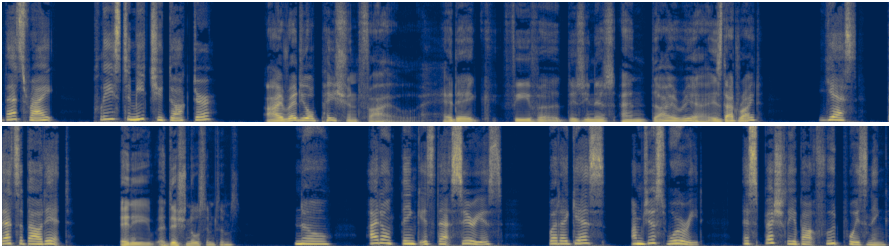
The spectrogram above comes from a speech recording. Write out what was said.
That's right. Pleased to meet you, doctor. I read your patient file. Headache, fever, dizziness, and diarrhea. Is that right? Yes, that's about it. Any additional symptoms? No, I don't think it's that serious, but I guess I'm just worried, especially about food poisoning.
